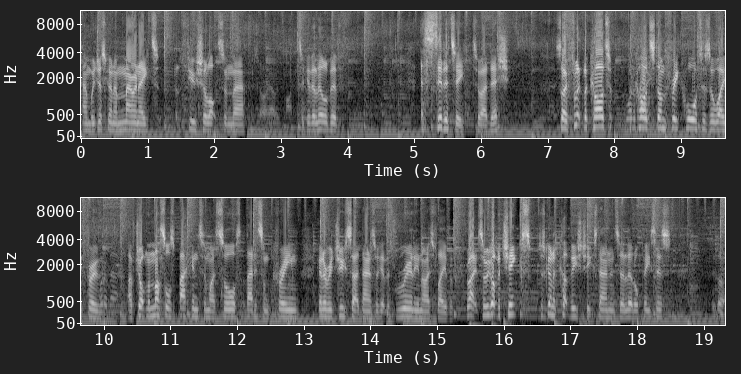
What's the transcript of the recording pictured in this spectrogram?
and we're just going to marinate a few shallots in there to give a little bit of acidity to our dish. So flip the cod. The cod's done three quarters away through. I've dropped the mussels back into my sauce. I've added some cream. Going to reduce that down so I get this really nice flavour. Right, so we've got the cheeks. Just going to cut these cheeks down into little pieces. They've got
